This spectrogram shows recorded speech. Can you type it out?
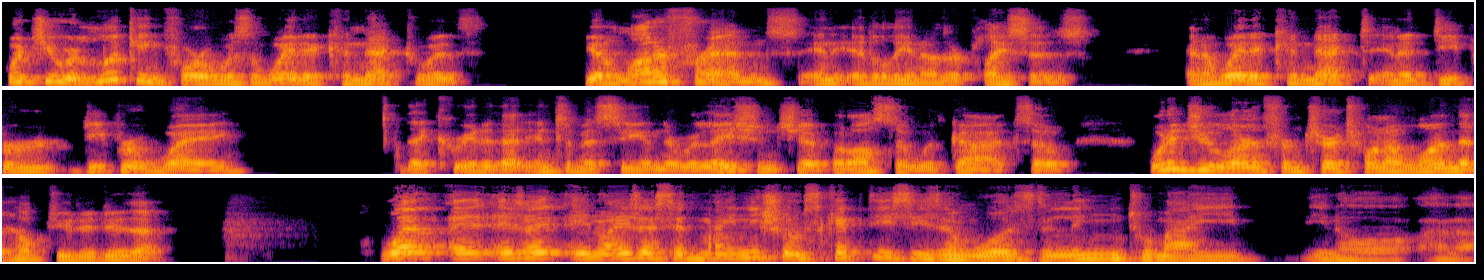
what you were looking for was a way to connect with, you had a lot of friends in Italy and other places, and a way to connect in a deeper deeper way that created that intimacy in the relationship but also with god. So what did you learn from church 101 that helped you to do that? Well as i you know as i said my initial skepticism was linked to my you know uh,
